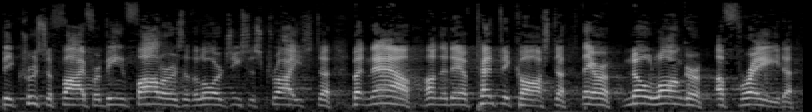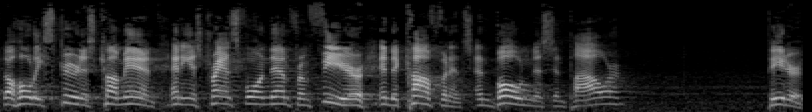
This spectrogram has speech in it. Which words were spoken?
be crucified for being followers of the Lord Jesus Christ. Uh, but now, on the day of Pentecost, uh, they are no longer afraid. Uh, the Holy Spirit has come in, and He has transformed them from fear into confidence and boldness and power. Peter,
